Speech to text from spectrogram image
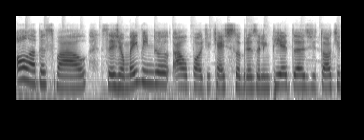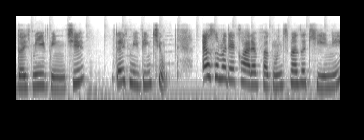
Olá, pessoal! Sejam bem-vindos ao podcast sobre as Olimpíadas de Tóquio 2020 2021. Eu sou Maria Clara Fagundes Mazzacchini.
